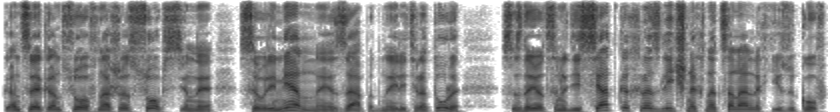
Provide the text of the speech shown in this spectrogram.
В конце концов, наша собственная современная западная литература создается на десятках различных национальных языков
